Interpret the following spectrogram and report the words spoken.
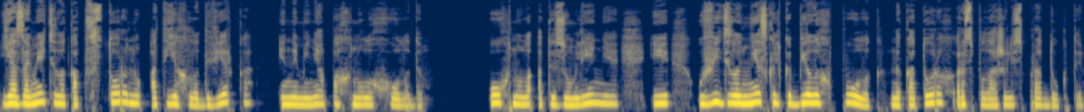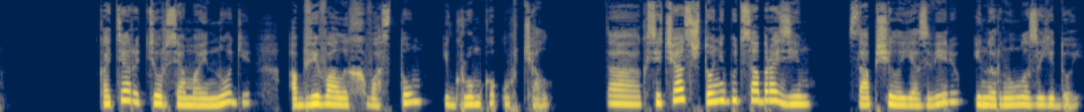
я заметила, как в сторону отъехала дверка и на меня пахнуло холодом охнула от изумления и увидела несколько белых полок, на которых расположились продукты. Котяра терся о мои ноги, обвивал их хвостом и громко урчал. «Так, сейчас что-нибудь сообразим», — сообщила я зверю и нырнула за едой.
